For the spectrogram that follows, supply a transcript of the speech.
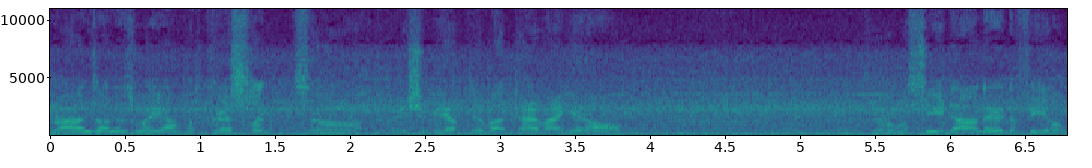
Ron's on his way up with Chrislyn, so they should be up there by the time I get home. So we'll see you down there at the field.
